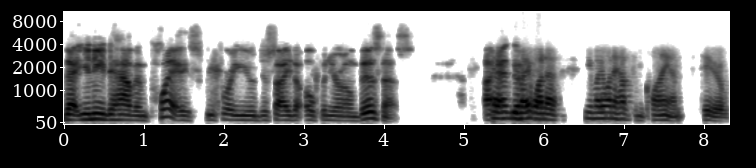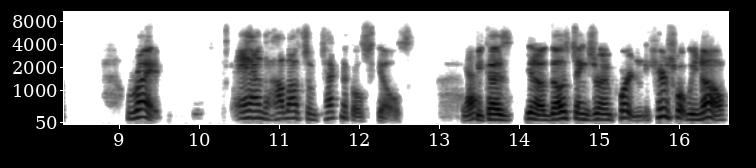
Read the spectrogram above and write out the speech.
that you need to have in place before you decide to open your own business. Uh, and you might want to you might want to have some clients too. Right. And how about some technical skills? Yeah. Because you know those things are important. Here's what we know.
